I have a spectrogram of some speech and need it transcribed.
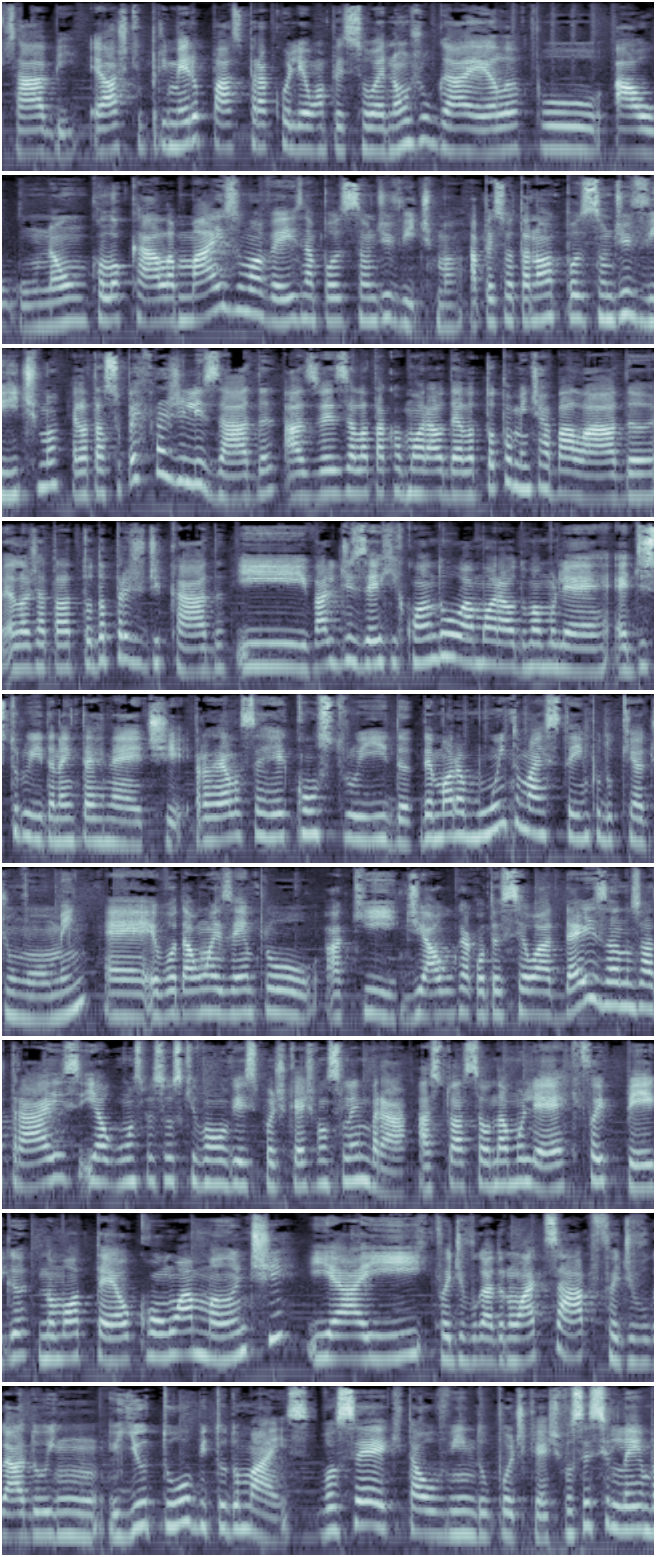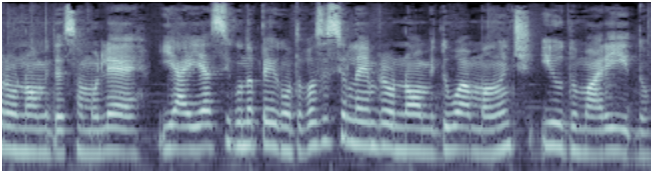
sabe? Eu acho que o primeiro passo para acolher uma pessoa é não julgar ela por algo, não colocá-la mais uma vez na posição de vítima. A pessoa tá numa posição de vítima, ela tá super fragilizada, às vezes ela tá com a moral dela totalmente abalada, ela já tá toda prejudicada e vale dizer que quando a moral de uma mulher é destruída na internet, para ela ser reconstruída, demora muito mais tempo do que a de um homem. É, eu vou dar um exemplo aqui de algo que aconteceu há 10 anos atrás e algumas pessoas que vão ouvir esse podcast vão se lembrar. A situação da mulher que foi pega no motel com o um amante e aí foi divulgado no WhatsApp, foi divulgado em YouTube e tudo mais. Você que tá ouvindo o podcast, você se lembra o nome dessa mulher? E aí a segunda pergunta, você se lembra o nome do amante e o do marido?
